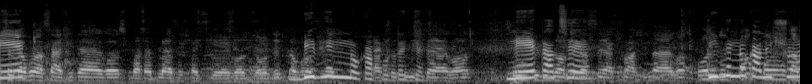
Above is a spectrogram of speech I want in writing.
নেট। কাপড় আছে 80 টাকা গজ, butterfly আছে 60 টাকা গজ, জর্জেট কাপড় আছে বিভিন্ন কাপড় 130 দেখেন। নেট আছে, জর্জেট 180 টাকা গজ, বিভিন্ন কালেকশন।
